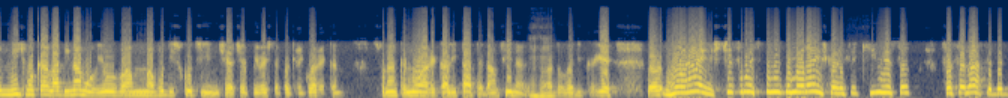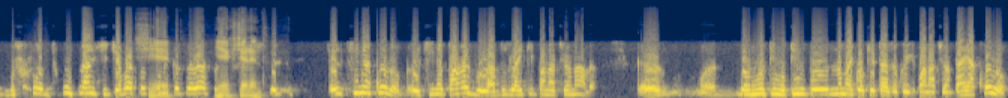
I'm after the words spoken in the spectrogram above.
nici măcar la Dinamo. Eu am avut discuții în ceea ce îl privește pe Grigore când spuneam că nu are calitate, dar în fine uh-huh. a dovedit că e. Uh, Moraes, ce să mai spuneți de Moraes, care se chinuie să, să se lase de un an și ceva, tot și spune e, că se lasă. E excelent. Îl, îl ține acolo, îl ține pe albul, l-a dus la echipa națională. Uh, în ultimul timp nu mai cochetează cu echipa națională, dar e acolo.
